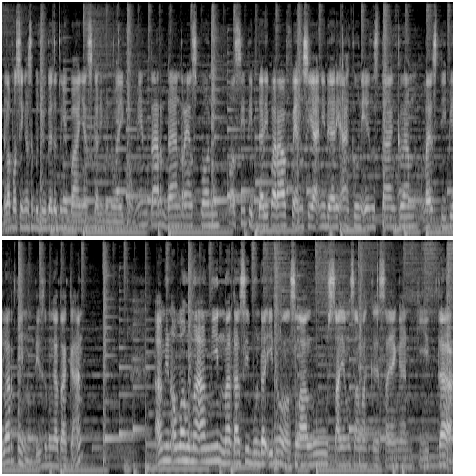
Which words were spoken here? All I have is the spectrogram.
Dalam postingan tersebut juga tentunya banyak sekali menuai komentar dan respon positif dari para fans Yakni dari akun Instagram Lesti Bilar Tim Di situ mengatakan Amin Allahumma amin. Makasih Bunda Inul. Selalu sayang sama kesayangan kita.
